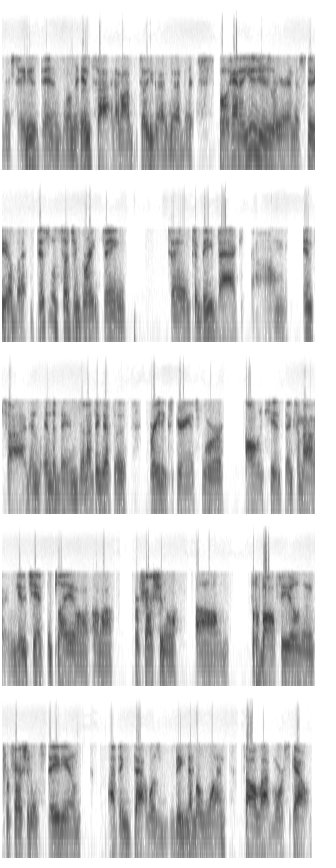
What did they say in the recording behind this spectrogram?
Mercedes Benz on the inside. I don't have to tell you guys that, but well, Hannah, you usually are in the studio, but this was such a great thing to to be back um, inside in, in the Benz, and I think that's a great experience for all the kids that come out and get a chance to play on, on a professional um, football field and a professional stadium. I think that was big number one. Saw a lot more scouts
